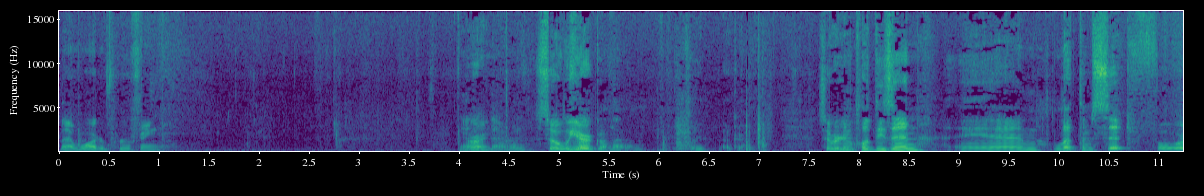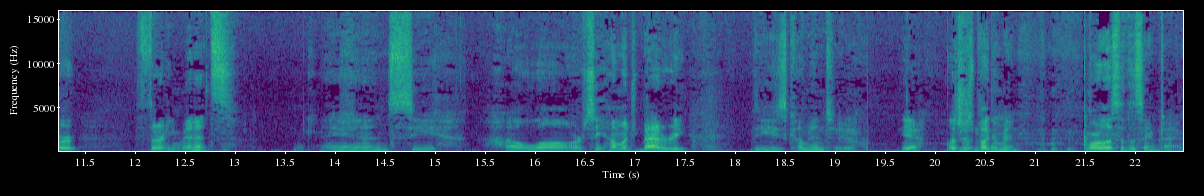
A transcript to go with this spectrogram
That waterproofing. And all right. That one. So we are going. Okay. So we're going to plug these in and let them sit for 30 minutes and see how long or see how much battery these come into. Yeah, let's just plug them in more or less at the same time.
